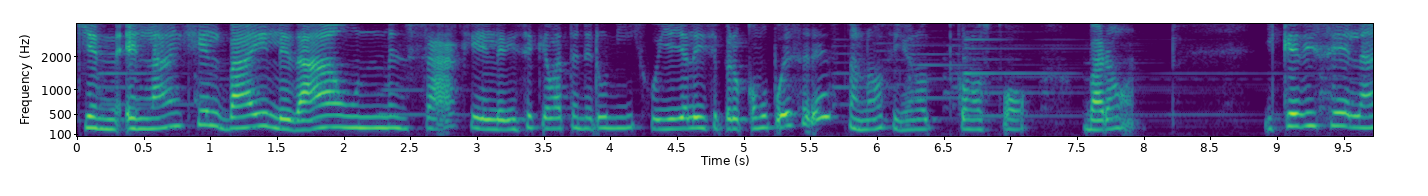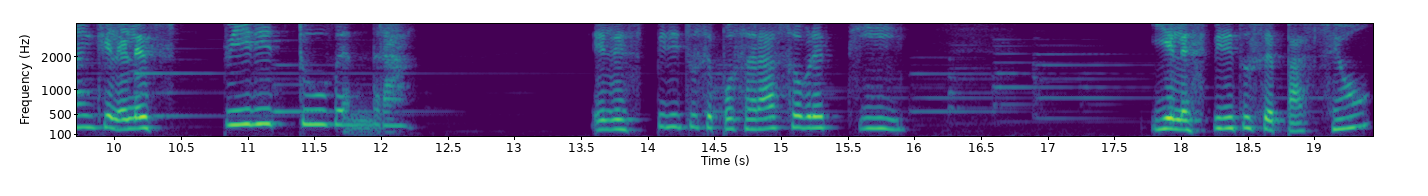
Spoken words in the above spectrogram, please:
quien el ángel va y le da un mensaje, le dice que va a tener un hijo y ella le dice, pero ¿cómo puede ser esto, no? Si yo no conozco varón. ¿Y qué dice el ángel? El espíritu vendrá. El espíritu se posará sobre ti. Y el espíritu se paseó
